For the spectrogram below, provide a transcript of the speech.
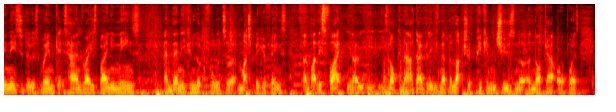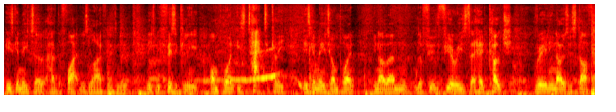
Needs to do is win, get his hand raised by any means, and then he can look forward to much bigger things. Um, but this fight, you know, he, he's not going to. I don't believe he's going to have the luxury of picking and choosing a, a knockout or a point. He's going to need to have the fight of his life. He's going to need to be physically on point. He's tactically, he's going to need to be on point. You know, um, the Fury's head coach really knows his stuff.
